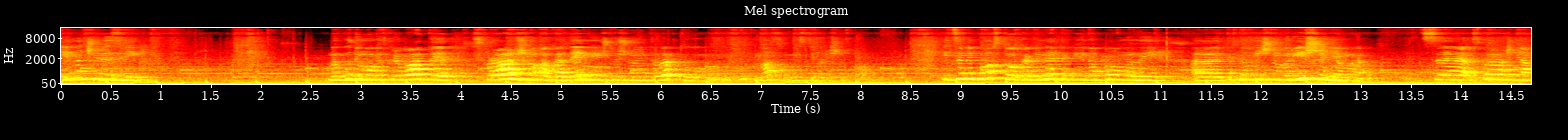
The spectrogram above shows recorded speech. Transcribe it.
рівно через рік Ми будемо відкривати справжню академію штучного інтелекту у нас у місті Гришникова. І це не просто кабінет, який наповнений технологічними рішеннями, це справжня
